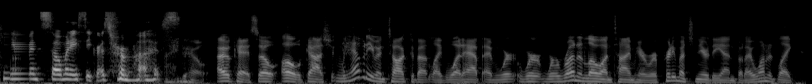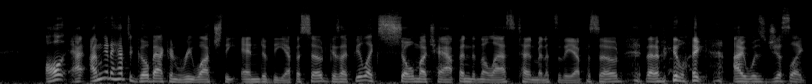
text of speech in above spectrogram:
keeping so many secrets from us. I know. Okay, so oh gosh, and we haven't even talked about like what happened. We're we're we're running low on time here. We're pretty much near the end, but I wanted like all I'm gonna have to go back and rewatch the end of the episode because I feel like so much happened in the last ten minutes of the episode that I feel like I was just like,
